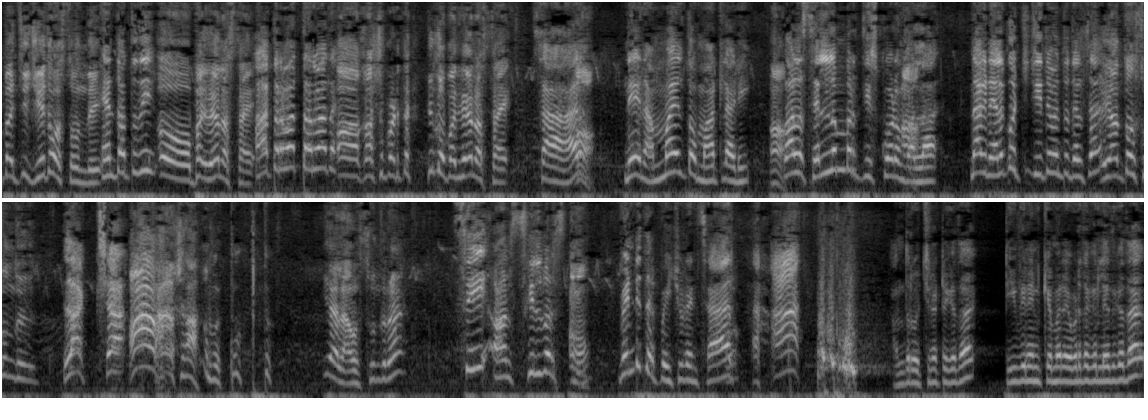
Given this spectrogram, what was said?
మంచి జీతం వస్తుంది. ఎంత వస్తుంది ఓ పదివేలు వస్తాయి. ఆ తర్వాత తర్వాత ఆ, కష్టపడితే ఇంకో పదివేలు వస్తాయి. సార్. నేను అమ్మాయిలతో మాట్లాడి. వాళ్ళ సెల్ నంబర్ తీసుకోవడం వల్ల నాకు నెలకు వచ్చి జీతం ఎంతో తెలుసా? ఎంత వస్తుంది? లక్ష. ఆ, ఎలా వస్తుందిరా? See on silver. వెండి తెరపై చూడండి సార్. అందరూ వచ్చినట్టే కదా? టీవీ నైన్ కెమెరా ఎవరి దగ్గర లేదు కదా.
